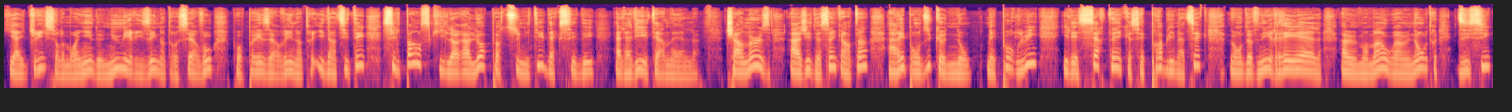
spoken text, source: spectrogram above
qui a écrit sur le moyen de numériser notre cerveau pour préserver notre identité, s'il pense qu'il aura l'opportunité d'accéder à la vie éternelle. Chalmers, âgé de 50 ans, a répondu que non. Mais pour lui, il est certain que ces problématiques vont devenir réelles à un moment ou à un autre d'ici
